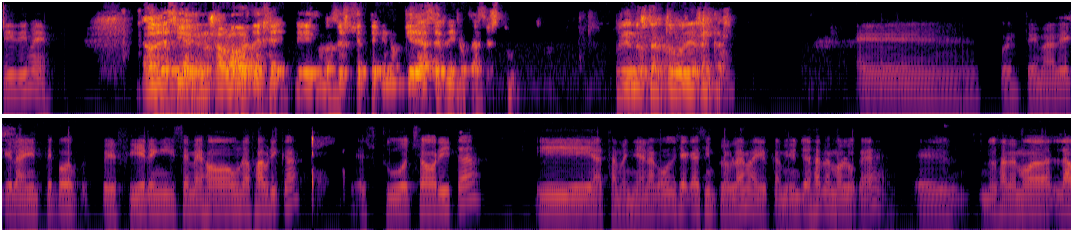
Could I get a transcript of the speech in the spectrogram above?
Sí, dime. Yo decía que nos hablabas de, que conoces gente que no quiere hacer ni lo que haces tú, pudiendo estar todos los días en casa. Eh, por el tema de que la gente pues, prefieren irse mejor a una fábrica, su ocho horitas y hasta mañana, como decía, que es sin problema. Y el camión ya sabemos lo que es. Eh, no sabemos la,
